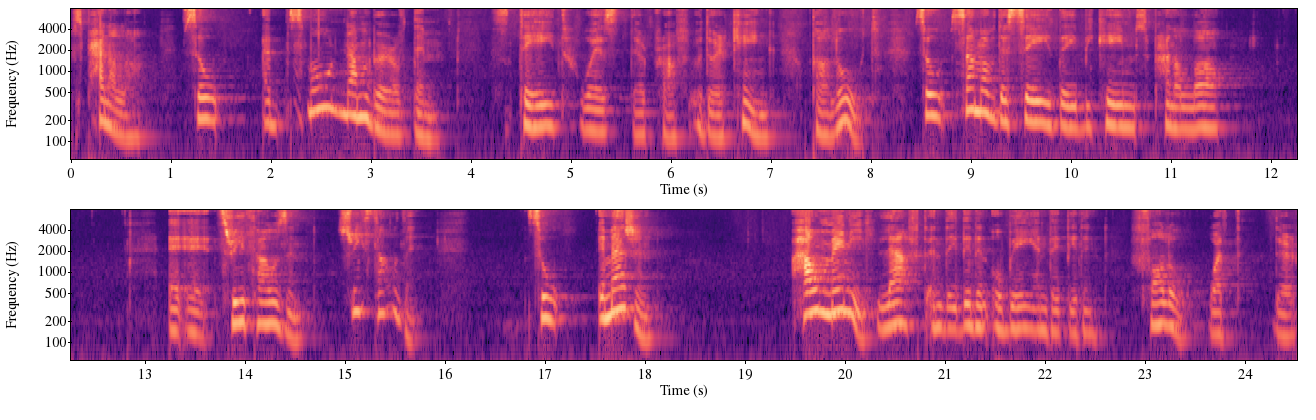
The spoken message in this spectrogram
Subhanallah. So a small number of them stayed with their prophet, their king, Talut. So some of the say they became, subhanallah, uh, uh, 3,000. 3,000. So imagine how many laughed and they didn't obey and they didn't follow what their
